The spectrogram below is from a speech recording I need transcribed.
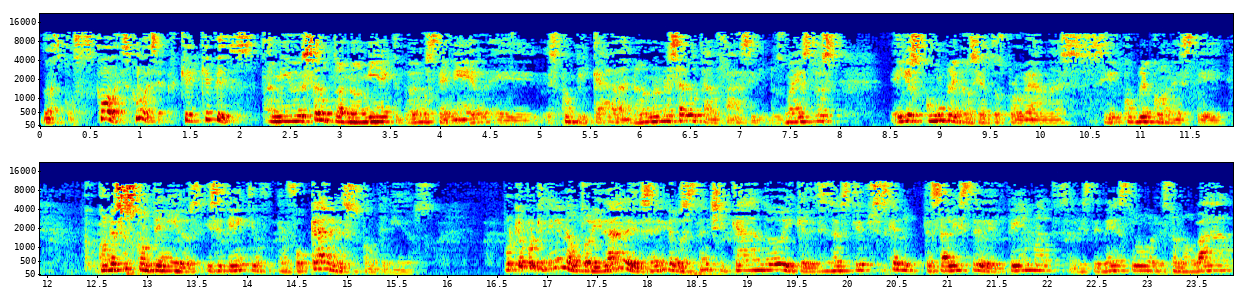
las cosas. ¿Cómo ves? ¿Cómo ves? ¿Qué, qué piensas? Amigo, esa autonomía que podemos tener eh, es complicada, ¿no? ¿no? es algo tan fácil. Los maestros, ellos cumplen con ciertos programas, ¿sí? cumplen con, este, con esos contenidos y se tienen que enfocar en esos contenidos. ¿Por qué? Porque tienen autoridades ¿eh? que los están chicando y que les dicen, ¿sabes qué? Pues es que te saliste del tema, te saliste en esto, esto no va.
